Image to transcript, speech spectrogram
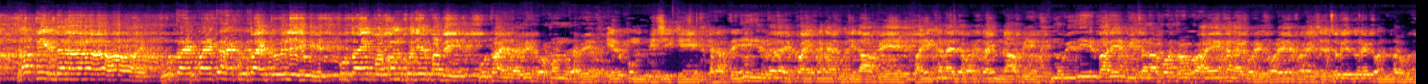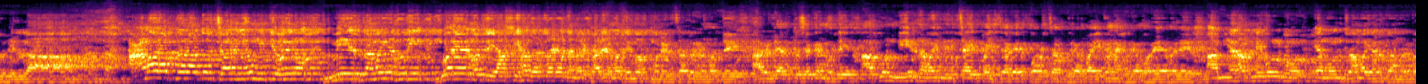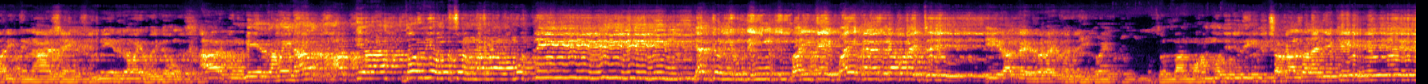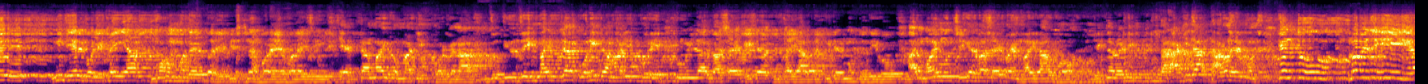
কোথায় কখন খুঁজে পাবে? কোথায় যাবে কখন যাবে? এরকম বেশি খেয়ে রাতের বেলায় পায়খানা খুঁজে না পেয়ে পায়খানায় যাওয়ার টাইম না পেয়ে নবীজির বাড়ির বিছানাপত্র পায়খানা করে ঘরে ফেলেছে। জোরে জোরে কন্যা হুজুরিল্লাহ। আমার আপনারা তো চার কি নীতি হইল আশি হাজার টাকা দামের খাড়ের মধ্যে, মখমলের চাদরের মধ্যে, আর ল্যাপটপের মধ্যে আপন মেয়ের জামাই যদি চাই, পাঁচ জায়গায় পরচাপ করে পায়খানা করে ভরে ফেলে। আমি আর আপনি বলব, এমন জামাই আর আমার বাড়িতে না আসে। মেয়ের জামাই হইল আর কোন মেয়ের জামাই না। আত্মীয়রা, ধর্মীয় মুসলমানরা মুসলিম, একজন ইহুদি, বাড়িতে পায়খানা করে পড়াইছে। এই রাতের বেলায় ইহুদি কয় মুসলমান মোহাম্মদী যদি সকালবেলায় দেখে নিজের গলি খাইয়া মোহাম্মদের বাড়ি বিছনা ভরে ফলাইছি, একটা মাইরও মাটি করবে না। যদিও যেই মাইরটা কোনিটা মাটি করে কুমিল্লার বাসায় এটা উঠাই আবার পিঠের মধ্যে দিব। আর ময়মন সিংহের বাসায় কয় মাইরা ঠিক না ঠিক তার আকিদা ধারণা এরকম। কিন্তু নবীজির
